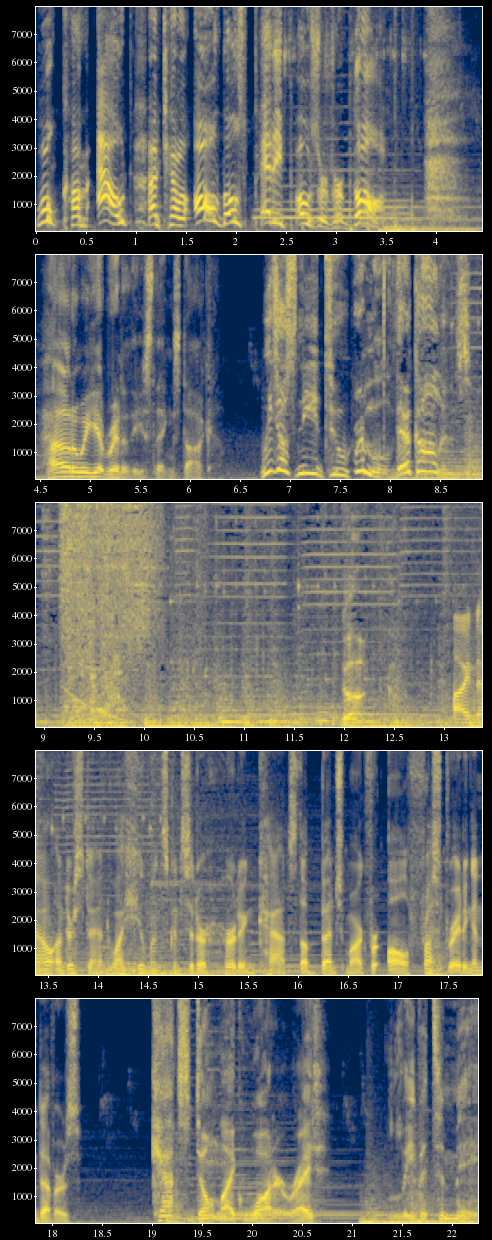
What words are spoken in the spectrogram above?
won't come out until all those petty posers are gone. How do we get rid of these things, Doc? We just need to remove their collars. I now understand why humans consider herding cats the benchmark for all frustrating endeavors. Cats don't like water, right? Leave it to me.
